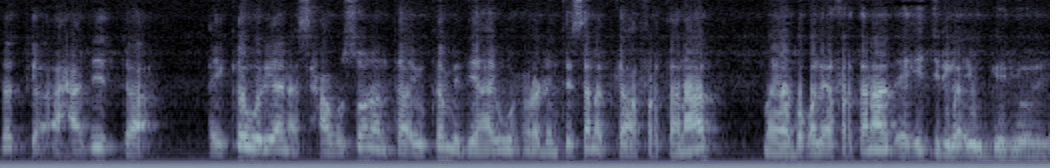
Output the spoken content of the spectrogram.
دتك ay ka wariyaan asxaabu sunanta ayuu ka mid yahay wuxuuna dhintay sanadka afartanaad maya boqol iyo afartanaad ee hijriga ayuu geeriyooday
